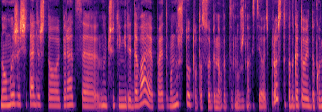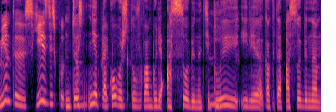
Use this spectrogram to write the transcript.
Но мы же считали, что операция, ну, чуть ли не рядовая, поэтому, ну, что тут особенно в это нужно сделать? Просто подготовить документы, съездить. Ну, то есть нет такого, что к вам были особенно теплы mm. или как-то особенно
